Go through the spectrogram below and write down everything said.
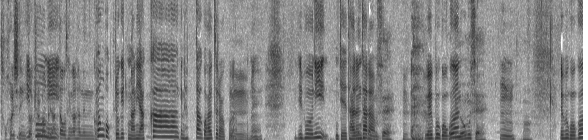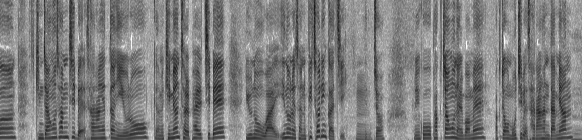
더 훨씬 네, 더 결과물이 낫다고 생각하는 거. 편곡 쪽이 좀 많이 약하긴 했다고 하더라고요. 음. 네. 이분이 이제 다른 사람. 외부 곡은 너무 세. 음. 어. 외부 곡은 김장훈 3집에 사랑했던 이유로 그다음에 김현철 8집에 You Know Why 이 노래에서는 피처링까지 음. 했죠. 그리고 박정훈 앨범에 박정훈 5집에 사랑한다면 음.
